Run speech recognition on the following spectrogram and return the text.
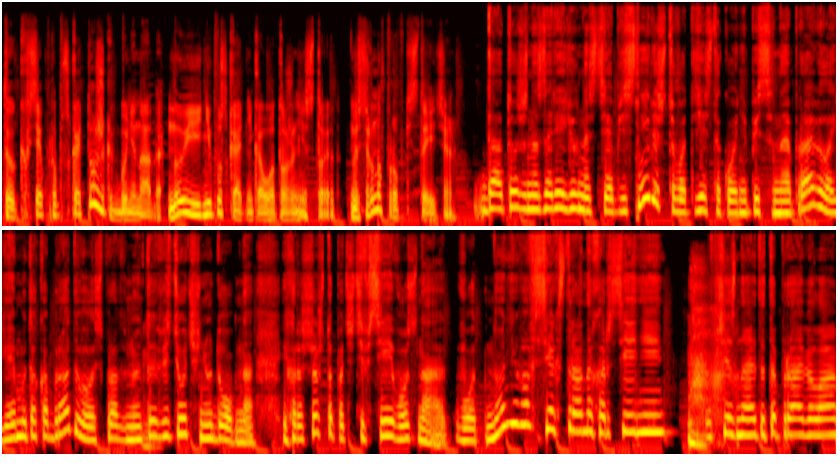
Так всех пропускать тоже как бы не надо. Ну и не пускать никого тоже не стоит. Но все равно в пробке стоите. Да, тоже на заре юности объяснил объяснили, что вот есть такое неписанное правило, я ему так обрадовалась, правда, но это ведь очень удобно. И хорошо, что почти все его знают. Вот. Но не во всех странах Арсений вообще знает это правило.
